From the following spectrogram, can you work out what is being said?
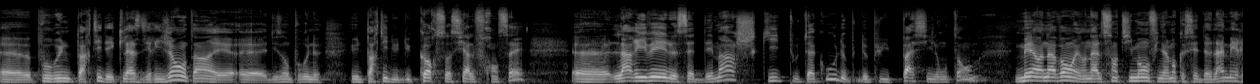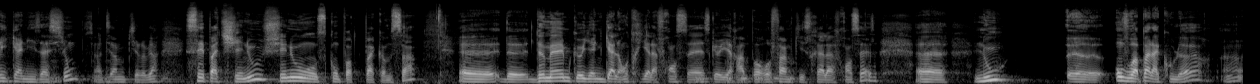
euh, pour une partie des classes dirigeantes, hein, euh, disons pour une, partie du, corps social français, l'arrivée de cette démarche qui, tout à coup, depuis pas si longtemps, met en avant, et on a le sentiment finalement que c'est de l'américanisation, c'est un terme qui revient, c'est pas de chez nous, chez nous on ne se comporte pas comme ça, euh, de, même qu'il y a une galanterie à la française, qu'il y a un rapport aux femmes qui serait à la française, euh, nous, euh, on ne voit pas la couleur, hein,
